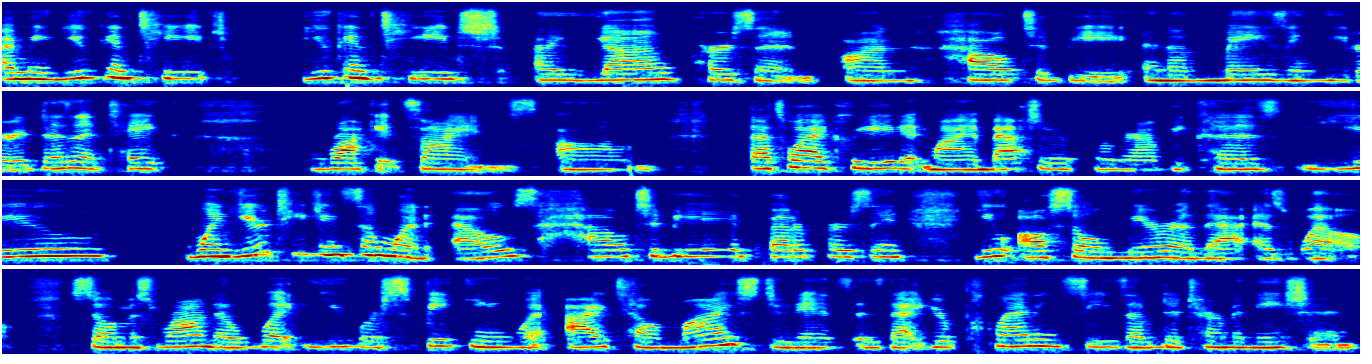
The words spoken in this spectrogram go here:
i mean you can teach you can teach a young person on how to be an amazing leader. It doesn't take rocket science. Um, that's why I created my ambassador program because you when you're teaching someone else how to be a better person, you also mirror that as well. So, Ms. Rhonda, what you were speaking, what I tell my students is that you're planting seeds of determination.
